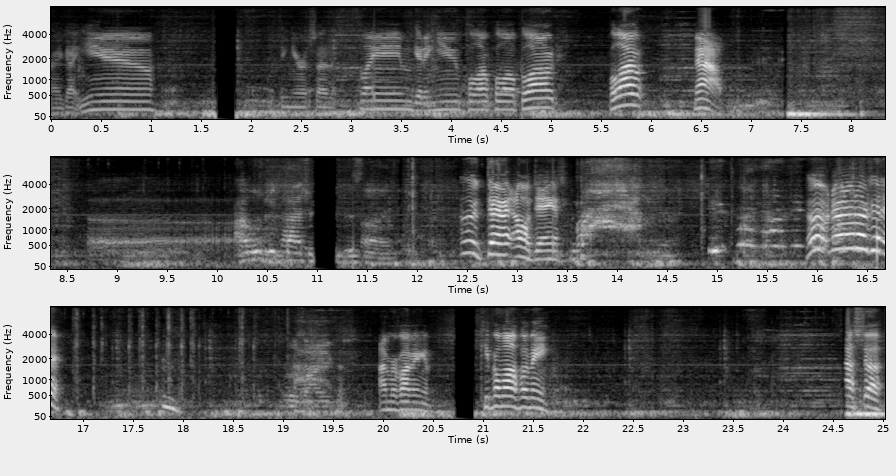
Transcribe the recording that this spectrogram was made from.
I got you. Your side of the flame. Getting you. Pull out, pull out, pull out. Pull out! Now! Uh, I was with Patrick this time. Oh, damn it! Oh, dang it. Oh, no, no, no, get it! I'm reviving him. Keep him off of me. Asta!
